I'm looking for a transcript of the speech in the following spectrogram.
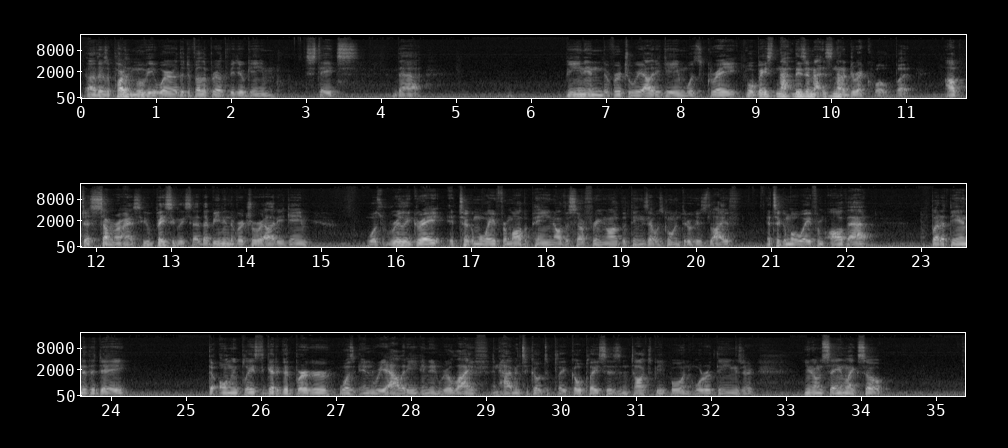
Uh, there's a part of the movie where the developer of the video game states that being in the virtual reality game was great. Well, based not these are not this is not a direct quote, but I'll just summarize. He basically said that being in the virtual reality game was really great. It took him away from all the pain, all the suffering, all the things that was going through his life. It took him away from all that. But at the end of the day, the only place to get a good burger was in reality and in real life and having to go to play go places and talk to people and order things or you know what I'm saying? Like so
